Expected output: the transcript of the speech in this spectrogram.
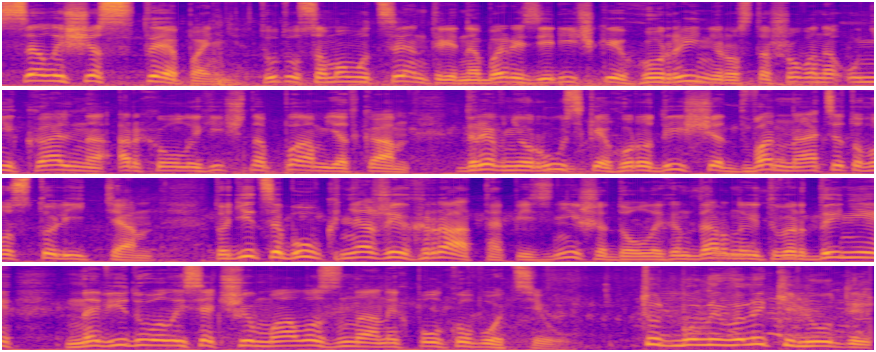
Селище Степань. Тут у самому центрі на березі річки Горинь розташована унікальна археологічна пам'ятка древньоруське городище 12 століття. Тоді це був княжий град, а пізніше до легендарної твердині навідувалися чимало знаних полководців. Тут були великі люди.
